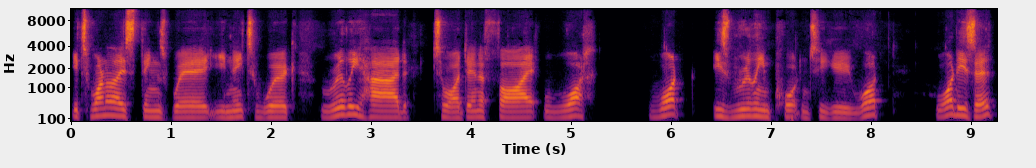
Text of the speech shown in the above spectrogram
it's one of those things where you need to work really hard to identify what what is really important to you what what is it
